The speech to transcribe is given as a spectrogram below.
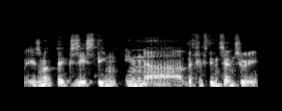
is not existing in uh, the 15th century.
